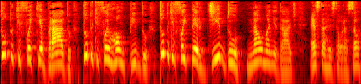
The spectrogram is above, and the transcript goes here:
tudo que foi quebrado, tudo que foi rompido, tudo que foi perdido na humanidade. Esta restauração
